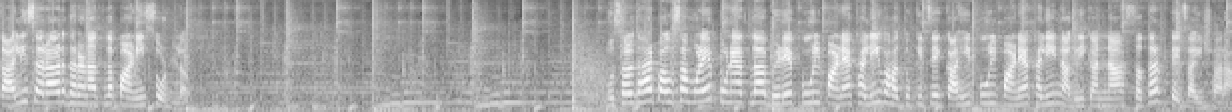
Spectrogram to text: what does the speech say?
कालीसरार धरणातलं पाणी सोडलं. मुसळधार पावसामुळे पुण्यातला भिडे पूल पाण्याखाली वाहतुकीचे काही पूल पाण्याखाली नागरिकांना सतर्कतेचा इशारा.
